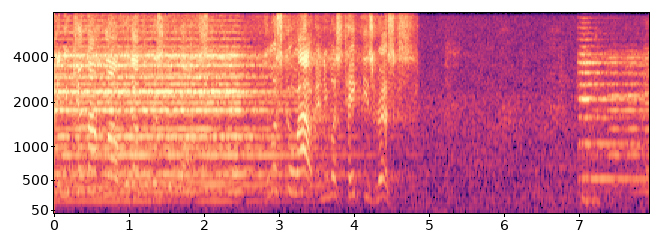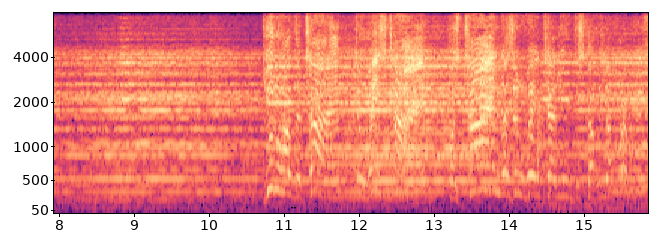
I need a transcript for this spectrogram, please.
And you cannot love without the risk of loss. You must go out and you must take these risks. Wait till you discover your purpose.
